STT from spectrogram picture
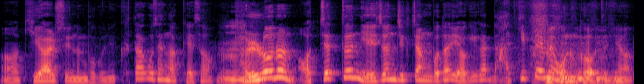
어, 기여할 수 있는 부분이 크다고 생각해서 음. 결론은 어쨌든 예전 직장보다 여기가 낫기 때문에 오는 거거든요.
